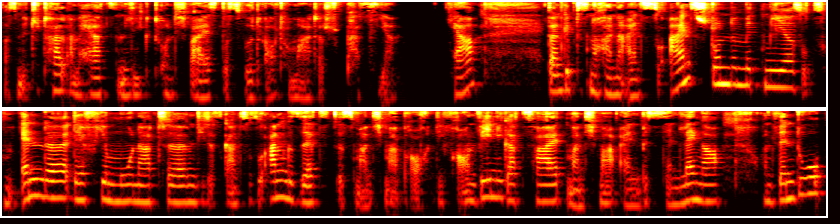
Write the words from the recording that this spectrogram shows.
was mir total am Herzen liegt und ich weiß, das wird automatisch passieren. Ja, dann gibt es noch eine 1 zu 1 Stunde mit mir, so zum Ende der vier Monate, die das Ganze so angesetzt ist. Manchmal brauchen die Frauen weniger Zeit, manchmal ein bisschen länger. Und wenn du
